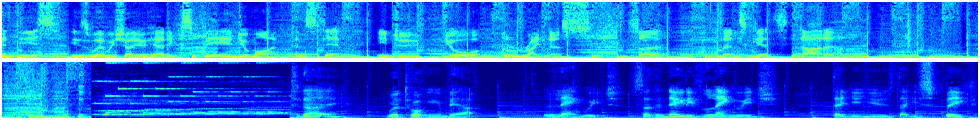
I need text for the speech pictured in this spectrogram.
and this is where we show you how to expand your mind and step into your greatness. So, let's get started. Today, we're talking about language. So, the native language that you use, that you speak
